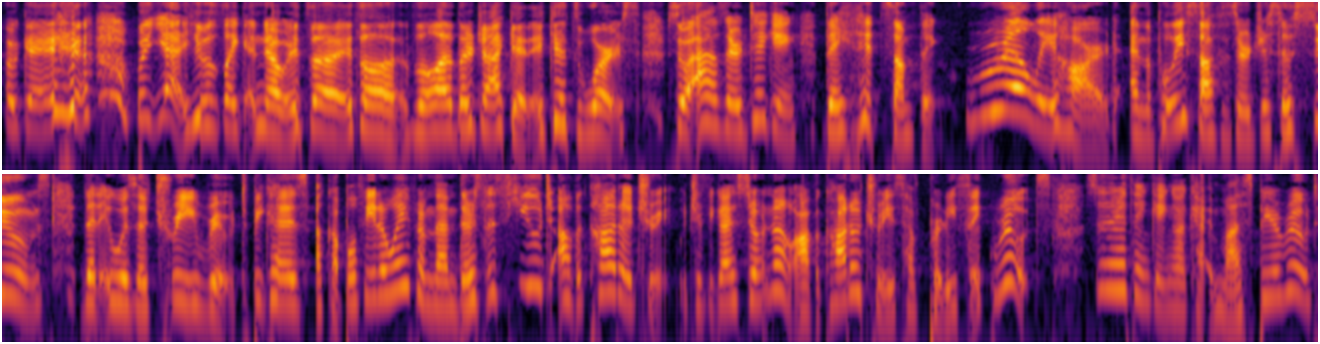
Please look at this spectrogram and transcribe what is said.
Okay. But yeah he was like no it's a it's a the leather jacket. It gets worse. So as they're digging they hit something really hard. And the police officer just assumes that it was a tree root because a couple feet away from them there's this huge avocado tree which if you guys don't know avocado trees have pretty thick roots. So they're thinking okay must be a root.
